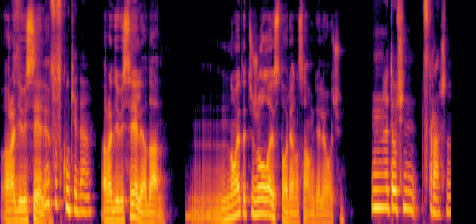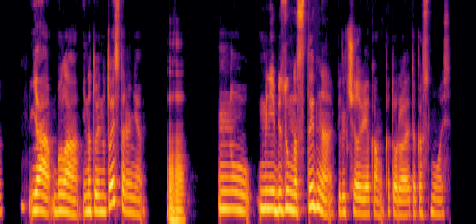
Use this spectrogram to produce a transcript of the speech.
ради веселья. Ну, со скуки, да. Ради веселья, да. Но это тяжелая история на самом деле очень. Это очень страшно. Я была и на той, и на той стороне. Мгм. Ну, мне безумно стыдно перед человеком, которого это коснулось.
